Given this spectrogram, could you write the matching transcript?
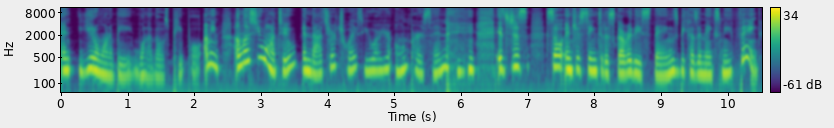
And you don't want to be one of those people. I mean, unless you want to, and that's your choice, you are your own person. it's just so interesting to discover these things because it makes me think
